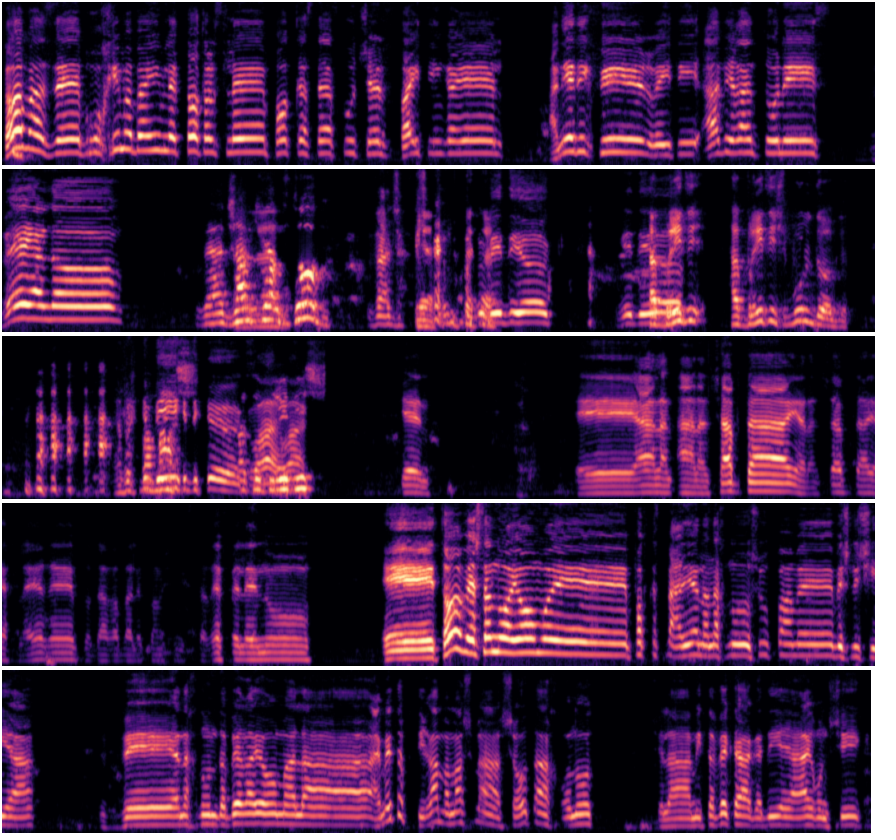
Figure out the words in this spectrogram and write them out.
טוב, אז אה, ברוכים הבאים לטוטל סלאם, פודקאסט ההאבקות של Fighting IL. אני עדי כפיר, ואיתי אבירן טוניס, ואייל נור. וה Junkyard Dog. והג'אנקיארד דוג, בדיוק. בדיוק. הבריטי- הבריטיש בולדוג. ממש. בדיוק. וואי, וואי. בריטיש? כן. אה, אהלן, אהלן שבתאי, אהלן שבתאי, אחלה ערב, תודה רבה לכל מי שמצטרף אלינו. אה, טוב, יש לנו היום אה, פודקאסט מעניין, אנחנו שוב פעם אה, בשלישייה, ואנחנו נדבר היום על ה... האמת, הפטירה ממש מהשעות האחרונות של המתאבק האגדי איירון שיק,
